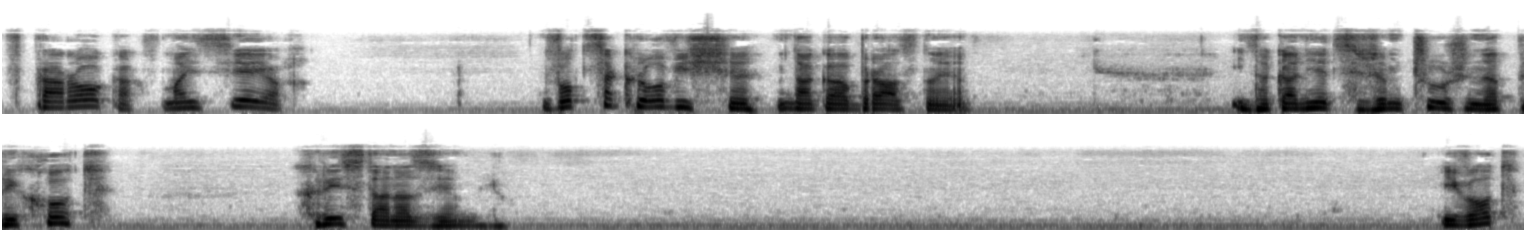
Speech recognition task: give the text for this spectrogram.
в пророках, в Моисеях. Вот сокровище многообразное. И, наконец, жемчужина приход Христа на землю. И вот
